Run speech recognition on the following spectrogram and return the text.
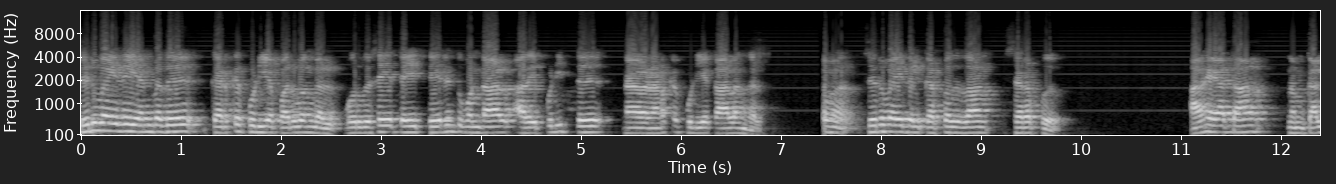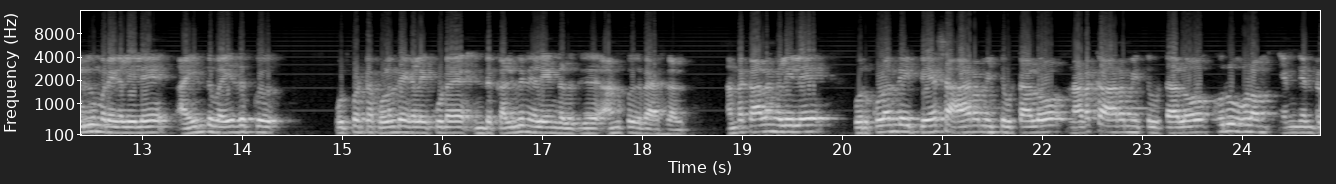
சிறுவயது என்பது கற்கக்கூடிய பருவங்கள். ஒரு விஷயத்தை தெரிந்து கொண்டால் அதை பிடித்து நடக்கக்கூடிய காலங்கள். சிறுவயதில் கற்பதுதான் சிறப்பு. ஆகையாத்தான் நம் கல்வி முறைகளிலே ஐந்து வயதுக்கு உட்பட்ட குழந்தைகளை கூட இந்த கல்வி நிலையங்களுக்கு அனுப்புகிறார்கள். அந்த காலங்களிலே ஒரு குழந்தை பேச ஆரம்பித்து விட்டாலோ நடக்க ஆரம்பித்து விட்டாலோ குருகுலம் என்கின்ற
